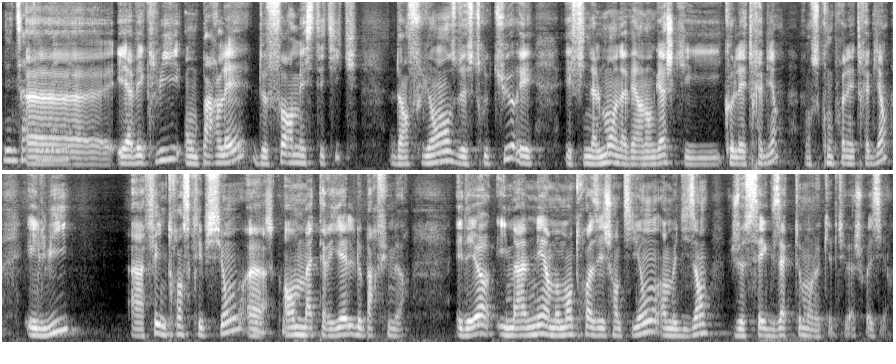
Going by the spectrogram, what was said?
D'une certaine euh, manière. Et avec lui, on parlait de forme esthétique, d'influence, de structure, et, et finalement, on avait un langage qui collait très bien, on se comprenait très bien. Et lui, a fait une transcription euh, en matériel de parfumeur. Et d'ailleurs, il m'a amené un moment trois échantillons en me disant Je sais exactement lequel tu vas choisir.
